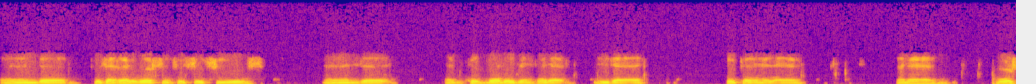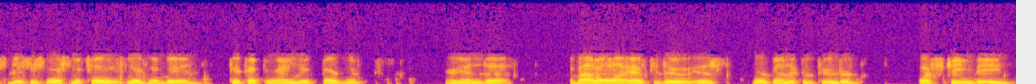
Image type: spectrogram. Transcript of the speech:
and because uh, I had a restaurant for six years, and uh, I could cook better than what I eat out. Cooked all my life, and I wash dishes, wash my clothes, make my bed, pick up around the apartment, and uh, about all I have to do is work on the computer, watch TV,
